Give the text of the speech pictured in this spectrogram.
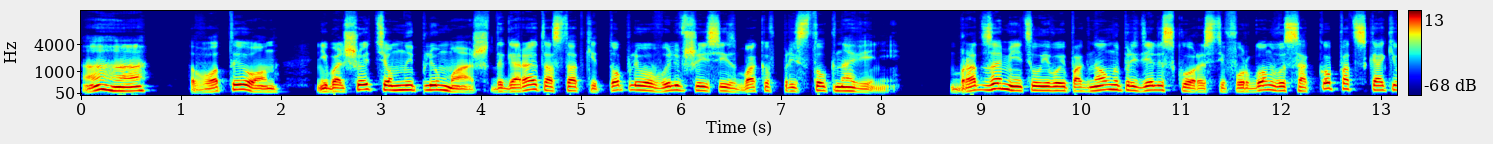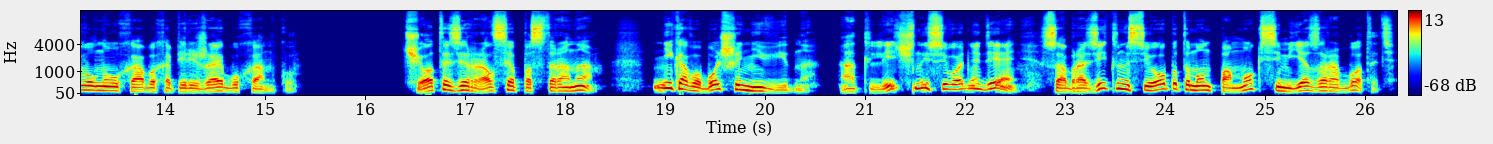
«Ага, вот и он, Небольшой темный плюмаж, догорают остатки топлива, вылившиеся из баков при столкновении. Брат заметил его и погнал на пределе скорости. Фургон высоко подскакивал на ухабах, опережая буханку. Чет озирался по сторонам. Никого больше не видно. Отличный сегодня день. Сообразительностью и опытом он помог семье заработать.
